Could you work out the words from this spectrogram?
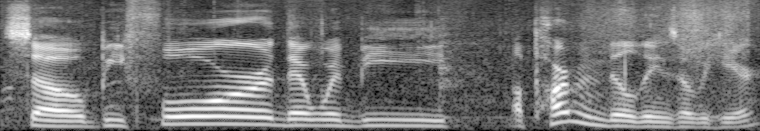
So before there would be apartment buildings over here.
